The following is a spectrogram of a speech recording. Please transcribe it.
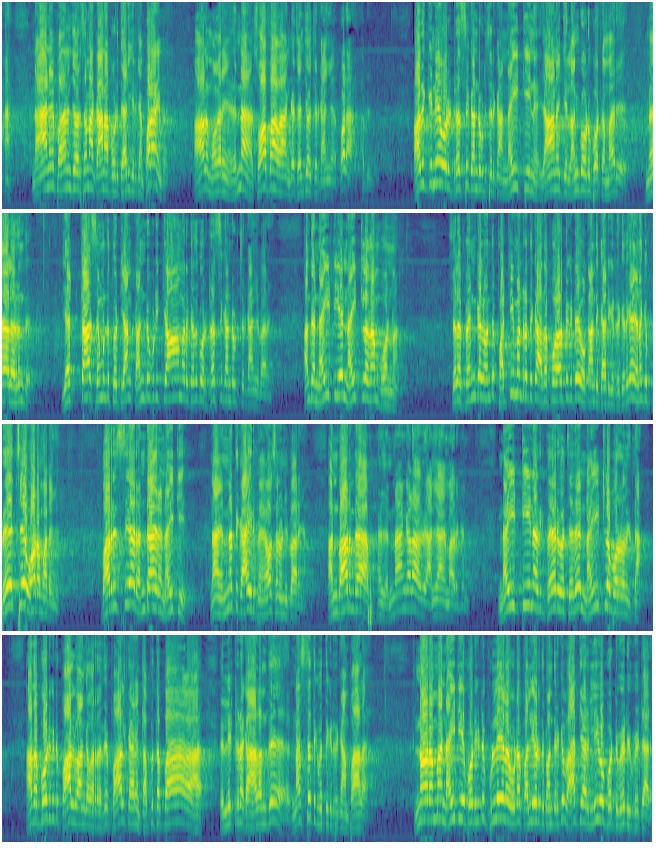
நானே பதினஞ்சு வருஷமா காணா போட்டு தேடிக்கிருக்கேன் போடா என்று. ஆளு முகரையும் என்ன சோஃபாவா இங்க செஞ்சு வச்சிருக்காங்க. போடா அப்படின்னு. அதுக்குன்னே ஒரு ட்ரெஸ்ஸு கண்டுபிடிச்சிருக்கான். நைட்டின்னு யானைக்கு லங்கோடு போட்ட மாதிரி மேல இருந்து. எட்டா செமுண்டு தொட்டியான்னு கண்டுபிடிக்காம இருக்கிறதுக்கு ஒரு ட்ரெஸ்ஸு கண்டுபிடிச்சிருக்காங்க பாருங்க. அந்த நைட்டியே நைட்டில் தான் போடணும். சில பெண்கள் வந்து பட்டிமன்றத்துக்கு அதை போட்டுக்கிட்டே உட்காந்து கேட்டுக்கிட்டு இருக்குதுங்க. எனக்கு பேச்சே ஓட மாட்டேங்குது. வரிசையாக ரெண்டாயிரம் நைட்டி. நான் என்னத்துக்கு ஆயிருப்பேன்? யோசனை பண்ணி பாருங்க. அன்பார்ந்த என்னங்கடா அது அநியாயமா இருக்குன்னு. நைட்டின்னு அதுக்கு பேர் வச்சதே நைட்டில் போடுறதுக்கு தான். அதை போட்டுக்கிட்டு பால் வாங்க வர்றது பால்காரன் தப்பு தப்பா லிட்டரை அளந்து நஷ்டத்துக்கு வித்துக்கிட்டு இருக்கான் பாலை. இன்னொரு அம்மா நைட்டியை போட்டுக்கிட்டு பிள்ளைகளை விட பள்ளிக்கூடத்துக்கு வந்திருக்கு. வாத்தியார் லீவை போட்டு வீட்டுக்கு போயிட்டார்.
